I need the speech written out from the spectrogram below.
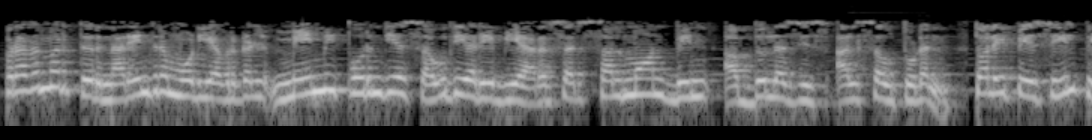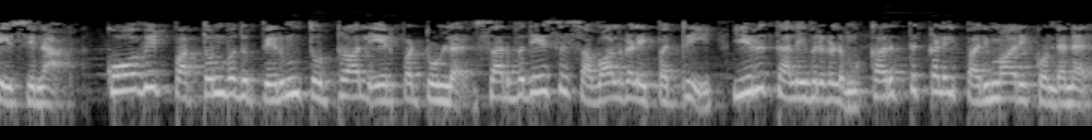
பிரதமர் திரு நரேந்திர மோடி அவர்கள் மேன்மை பொருந்திய சவுதி அரேபிய அரசர் சல்மான் பின் அப்துல் அசீஸ் அல் சவுத்துடன் தொலைபேசியில் பேசினார். கோவிட் 19 பெரும் தொற்றால் ஏற்பட்டுள்ள சர்வதேச சவால்களை பற்றி இரு தலைவர்களும் கருத்துக்களை பரிமாறிக்கொண்டனர்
